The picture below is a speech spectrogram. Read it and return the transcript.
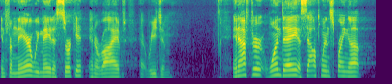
And from there, we made a circuit and arrived at Rhegium. And after one day, a south wind sprang up,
